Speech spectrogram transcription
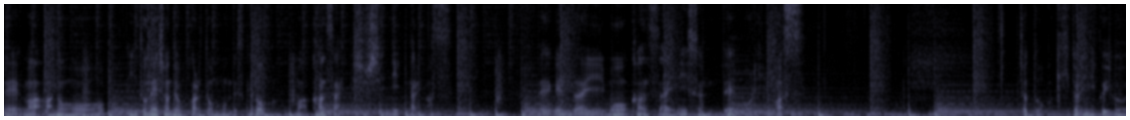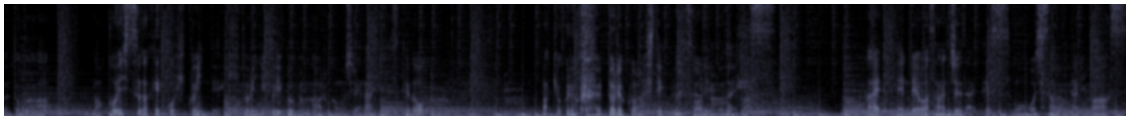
でまああのイントネーションで分かると思うんですけど、まあ、関西出身になります。で現在も関西に住んでおりますちょっと聞き取りにくい部分とかが、まあ、声質が結構低いんで聞き取りにくい部分があるかもしれないんですけど、まあ、極力 努力はしていくつもりでございます。はい。年齢は30代です。もうおじさんになります。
